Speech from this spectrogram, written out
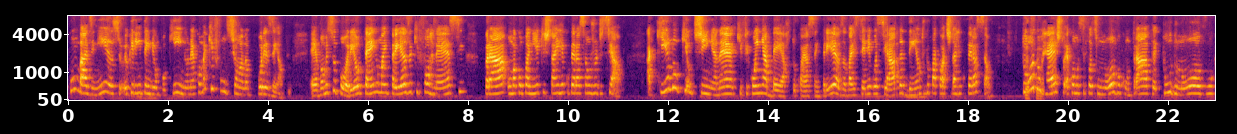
com base nisso, eu queria entender um pouquinho, né? Como é que funciona, por exemplo, é, vamos supor, eu tenho uma empresa que fornece para uma companhia que está em recuperação judicial. Aquilo que eu tinha, né, que ficou em aberto com essa empresa, vai ser negociada dentro do pacote da recuperação. Todo Perfeito. o resto é como se fosse um novo contrato, é tudo novo,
